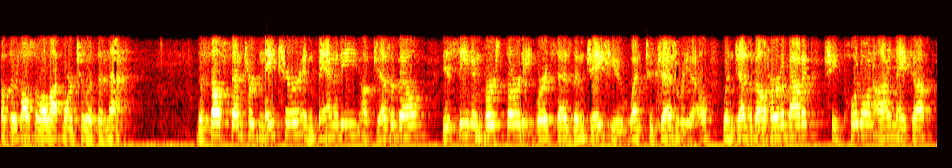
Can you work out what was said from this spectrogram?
But there's also a lot more to it than that. The self centered nature and vanity of Jezebel is seen in verse 30, where it says, Then Jehu went to Jezreel. When Jezebel heard about it, she put on eye makeup,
